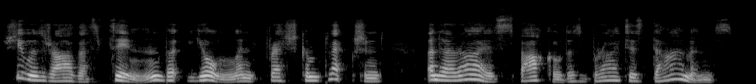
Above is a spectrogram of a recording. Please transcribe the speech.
She was rather thin, but young and fresh complexioned, and her eyes sparkled as bright as diamonds.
